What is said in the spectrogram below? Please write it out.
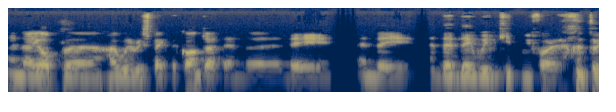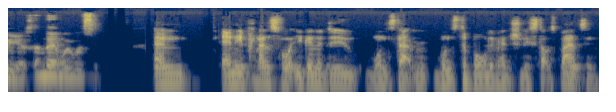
and I hope uh, I will respect the contract and uh, they and they and that they will keep me for two years, and then we will see. And any plans for what you're going to do once that once the ball eventually stops bouncing?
